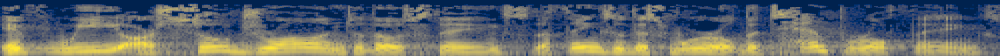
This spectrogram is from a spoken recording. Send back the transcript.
if we are so drawn to those things, the things of this world, the temporal things,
